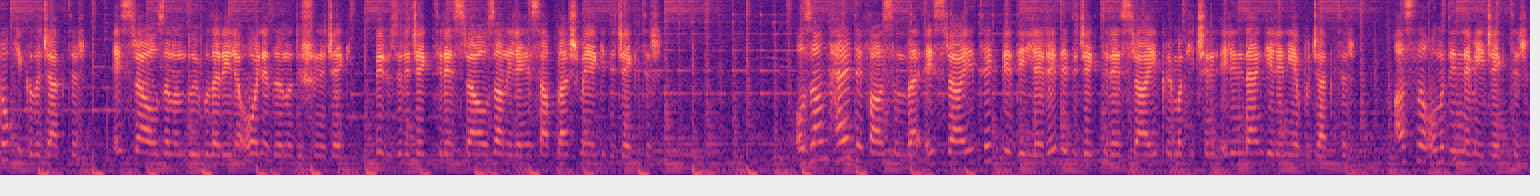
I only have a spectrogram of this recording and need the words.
çok yıkılacaktır. Esra Ozan'ın duygularıyla oynadığını düşünecek ve üzülecektir Esra Ozan ile hesaplaşmaya gidecektir. Ozan her defasında Esra'yı tek bir dille reddedecektir. Esra'yı kırmak için elinden geleni yapacaktır. Asla onu dinlemeyecektir.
